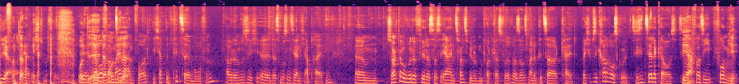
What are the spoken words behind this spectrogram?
Ja, ja das stimmt voll. Und äh, darauf dann war meine Antwort, ich habe eine Pizza im Ofen, aber das muss, ich, äh, das muss uns ja nicht abhalten. Ähm, sorgt aber wohl dafür, dass das eher ein 20-Minuten-Podcast wird, weil sonst meine Pizza kalt. Weil ich habe sie gerade rausgeholt. Sie sieht sehr lecker aus. Sie ja. liegt quasi vor mir. Die,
